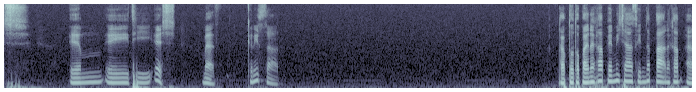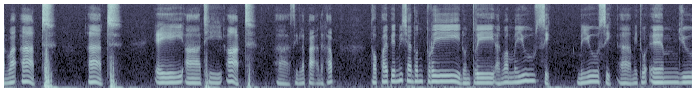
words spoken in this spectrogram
H M A T H math คณิตศาสตร์ ครับตัวต่อไปนะครับ เป็นวิชาศิลปะนะครับ อ่านว่า art art A R T art ศิลปะนะครับ ต่อไปเป็นวิชาดนตรี ดนตรี อ่านว่า music music มีตัว M U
